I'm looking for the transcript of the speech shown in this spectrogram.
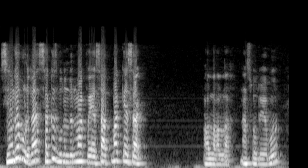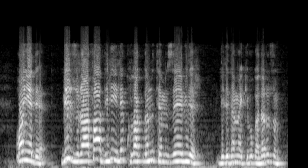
Singapur'da sakız bulundurmak veya satmak yasak. Allah Allah nasıl oluyor bu? 17. Bir zürafa diliyle kulaklarını temizleyebilir. Dili demek ki bu kadar uzun.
